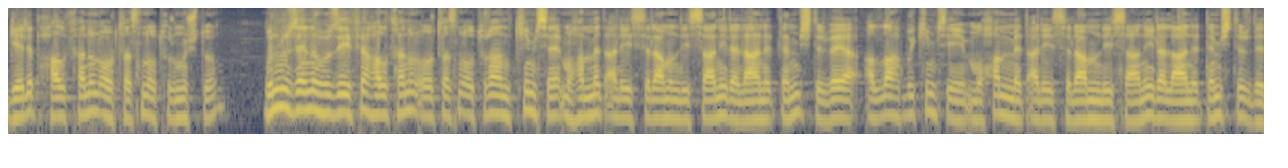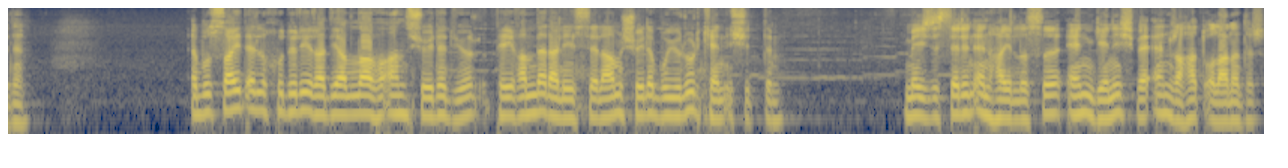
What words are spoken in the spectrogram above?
gelip halkanın ortasına oturmuştu. Bunun üzerine Huzeyfe halkanın ortasına oturan kimse Muhammed Aleyhisselam'ın lisanıyla lanetlenmiştir veya Allah bu kimseyi Muhammed Aleyhisselam'ın lisanıyla lanetlemiştir dedi. Ebu Said el-Hudri radıyallahu anh şöyle diyor. Peygamber aleyhisselamı şöyle buyururken işittim. Meclislerin en hayırlısı, en geniş ve en rahat olanıdır.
